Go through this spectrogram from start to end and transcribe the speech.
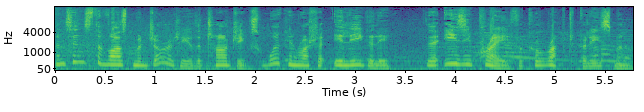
And since the vast majority of the Tajiks work in Russia illegally, they're easy prey for corrupt policemen.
